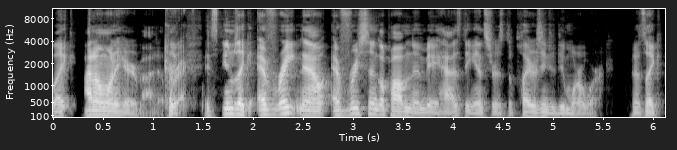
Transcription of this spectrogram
like I don't want to hear about it Like, Correct. it seems like every, right now every single problem the NBA has the answer is the players need to do more work and it's like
